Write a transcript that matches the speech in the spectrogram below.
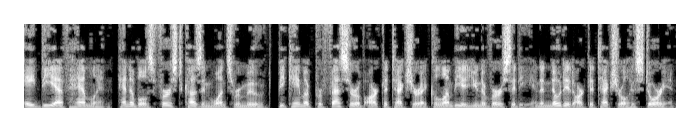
A. D. F. Hamlin, Hannibal's first cousin once removed, became a professor of architecture at Columbia University and a noted architectural historian.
